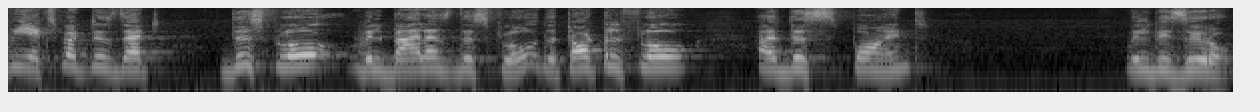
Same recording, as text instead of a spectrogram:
we expect is that this flow will balance this flow, the total flow at this point will be 0.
